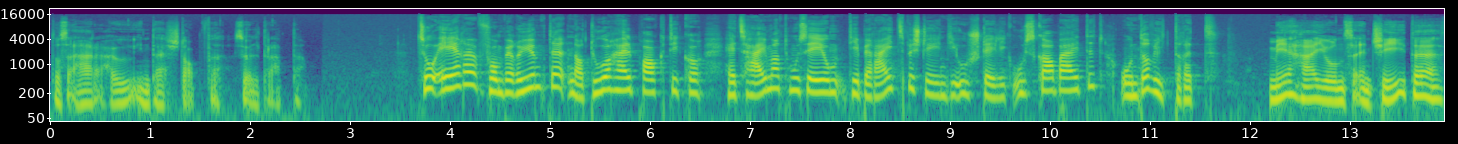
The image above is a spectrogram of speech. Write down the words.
dass er auch in den Stapfen soll treten Zu Ehren vom berühmten Naturheilpraktiker hat das Heimatmuseum die bereits bestehende Ausstellung ausgearbeitet und erweitert. Wir haben uns entschieden,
